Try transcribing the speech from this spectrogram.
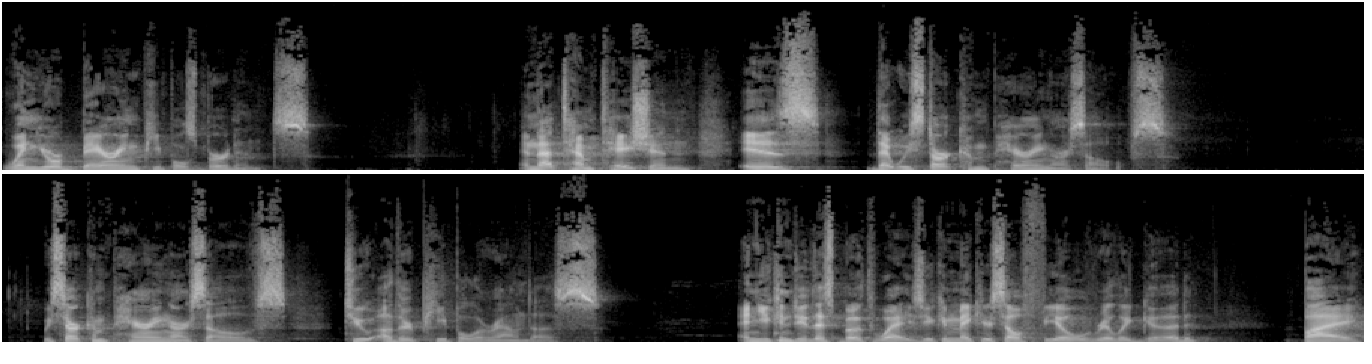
when you're bearing people's burdens. And that temptation is that we start comparing ourselves. We start comparing ourselves to other people around us. And you can do this both ways. You can make yourself feel really good by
